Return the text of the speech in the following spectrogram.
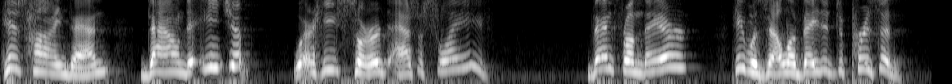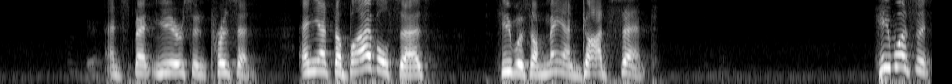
his hind end down to Egypt, where he served as a slave. Then from there, he was elevated to prison and spent years in prison. And yet the Bible says he was a man God sent. He wasn't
